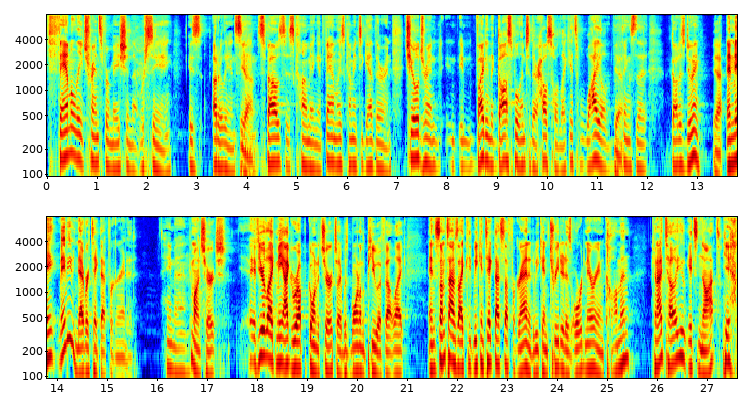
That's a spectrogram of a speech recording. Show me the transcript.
family transformation that we're seeing is utterly insane. Yeah. Spouses coming and families coming together, and children in- inviting the gospel into their household. Like it's wild the Yeah. things that God is doing. yeah. And may, maybe never take that for granted. Amen. Come on, church. If you're like me, I grew up going to church. I was born on the pew, it felt like. And sometimes I could, we can take that stuff for granted. We can treat it as ordinary and common. Can I tell you it's not? Yeah.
